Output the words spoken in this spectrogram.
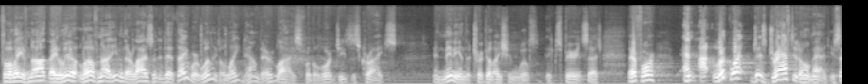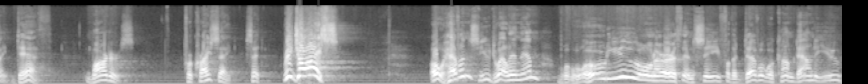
For they have not, they live, love not even their lives unto death. They were willing to lay down their lives for the Lord Jesus Christ. And many in the tribulation will experience such. Therefore, and I, look what is drafted on that. You say, death, martyrs, for Christ's sake. He said, rejoice! Oh, heavens, you dwell in them. Woe to you on earth and sea, for the devil will come down to you,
